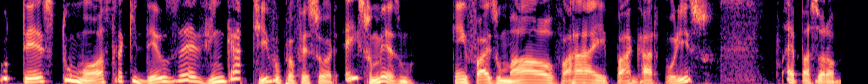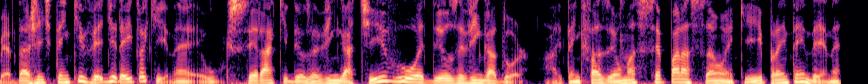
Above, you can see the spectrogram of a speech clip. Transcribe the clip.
o texto mostra que Deus é vingativo, professor. É isso mesmo? Quem faz o mal vai pagar por isso? É, pastor Alberto, a gente tem que ver direito aqui, né? Será que Deus é vingativo ou é Deus é vingador? Aí tem que fazer uma separação aqui para entender, né?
